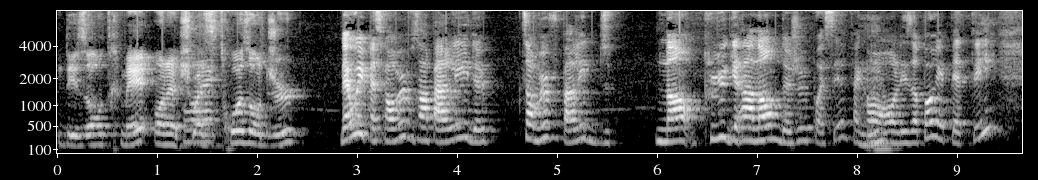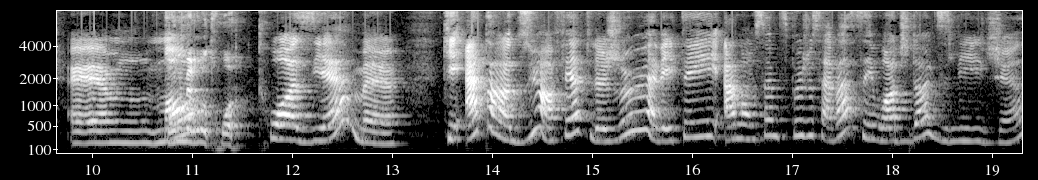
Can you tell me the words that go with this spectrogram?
des autres, mais on a choisi Ouais. trois autres jeux. Ben oui, parce qu'on veut vous en parler de. t'sais, on veut vous parler du non, plus grand nombre de jeux possible. Fait qu'on Mhm. on les a pas répétés. Euh, Ton mon numéro 3. troisième, euh, qui est attendu, en fait, le jeu avait été annoncé un petit peu juste avant, c'est Watch Dogs Legion.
